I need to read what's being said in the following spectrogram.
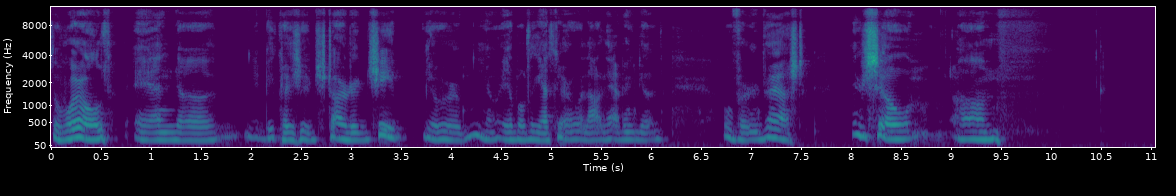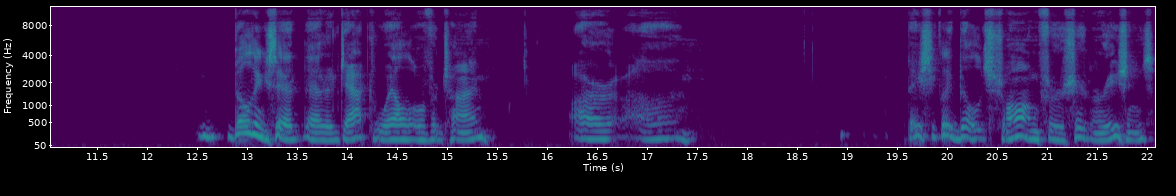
the world. And uh, because you'd started cheap, you were you know able to get there without having to overinvest. And so um, buildings that, that adapt well over time are uh, basically built strong for certain reasons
